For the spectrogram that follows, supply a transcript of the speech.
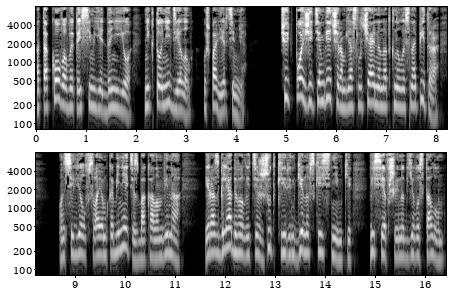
А такого в этой семье до нее никто не делал, уж поверьте мне. Чуть позже, тем вечером, я случайно наткнулась на Питера. Он сидел в своем кабинете с бокалом вина и разглядывал эти жуткие рентгеновские снимки, висевшие над его столом.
